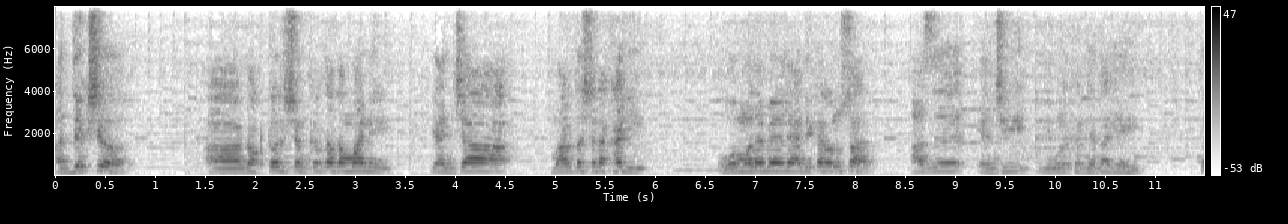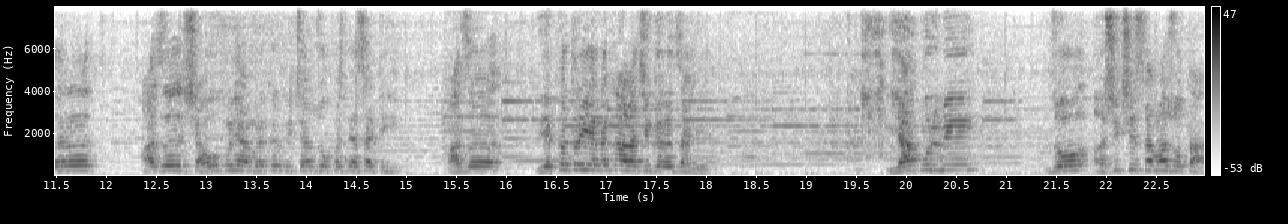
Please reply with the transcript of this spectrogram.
अध्यक्ष डॉक्टर शंकरदादा माने यांच्या मार्गदर्शनाखाली व मला मिळालेल्या अधिकारानुसार आज यांची निवड करण्यात आली आहे. तर आज शाहू फुले आंबेडकर विचार जोपासण्यासाठी आज एकत्र येणं काळाची गरज झाली आहे. यापूर्वी जो अशिक्षित समाज होता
